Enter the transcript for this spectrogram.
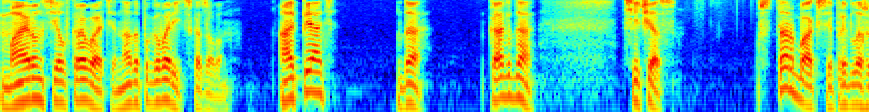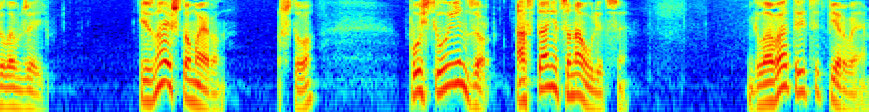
Майрон сел в кровати. «Надо поговорить», — сказал он. «Опять?» «Да». «Когда?» «Сейчас». «В Старбаксе», — предложил Эвджей. «И знаешь что, Майрон?» «Что?» «Пусть Уинзор останется на улице». Глава 31.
